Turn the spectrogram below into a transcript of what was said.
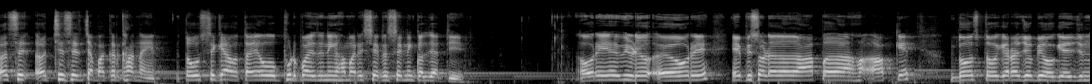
अच्छे से चबाकर खाना है। तो उससे क्या होता है? वो फ़ूड पॉइजनिंग हमारे शरीर से निकल जाती है। और ये वीडियो, और ये एपिसोड आप, आपके दोस्त वगैरह जो भी हो गए, जिन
